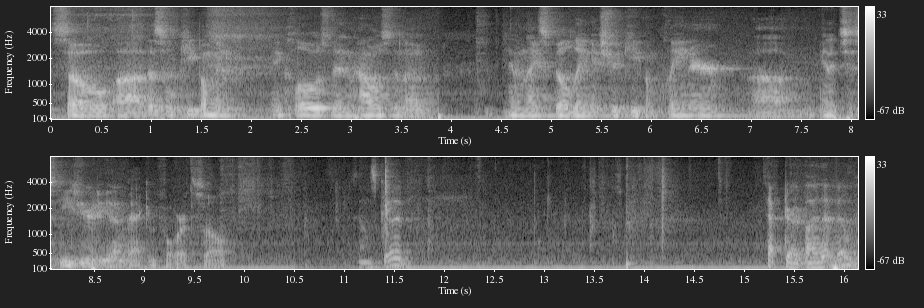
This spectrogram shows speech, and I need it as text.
So, uh, this will keep them in, enclosed and housed in a, in a nice building, it should keep them cleaner, um, and it's just easier to get them back and forth, so. Sounds good. Have to drive by that building.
